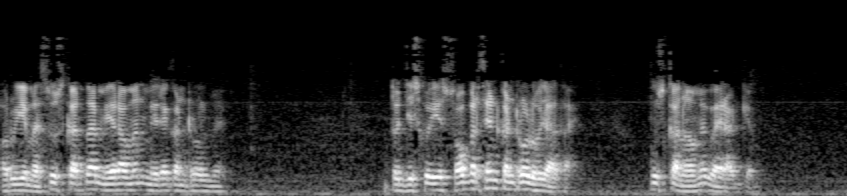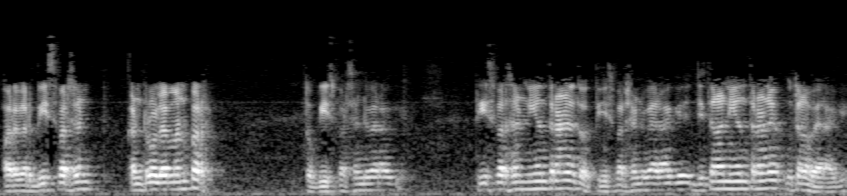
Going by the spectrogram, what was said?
और ये महसूस करता है मेरा मन मेरे कंट्रोल में तो जिसको ये सौ परसेंट कंट्रोल हो जाता है, उसका नाम है वैराग्य और अगर बीस परसेंट कंट्रोल है मन पर तो बीस परसेंट वैराग्य। तीस परसेंट नियंत्रण है तो तीस परसेंट वैराग्य। जितना नियंत्रण है, उतना वैराग्य।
